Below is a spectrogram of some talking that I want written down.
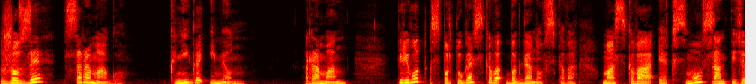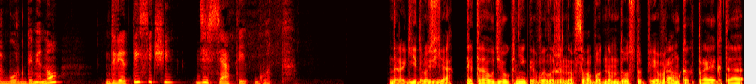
Жозе Сарамаго. Книга имен. Роман. Перевод с португальского Богдановского. Москва, Эксмо, Санкт-Петербург, Домино. 2010 год. Дорогие друзья, эта аудиокнига выложена в свободном доступе в рамках проекта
